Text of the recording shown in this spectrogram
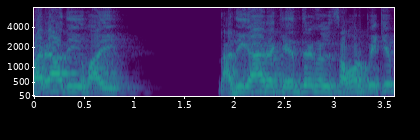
പരാതിയുമായി അധികാര കേന്ദ്രങ്ങളിൽ സമർപ്പിക്കും.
